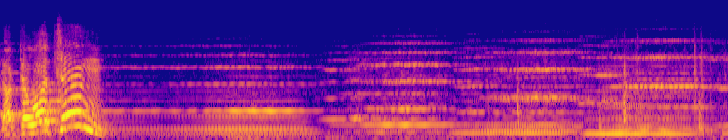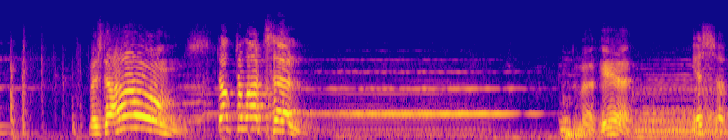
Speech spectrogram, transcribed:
Dr. Watson? Mr. Holmes? Dr. Watson! Not here. Yes, sir.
